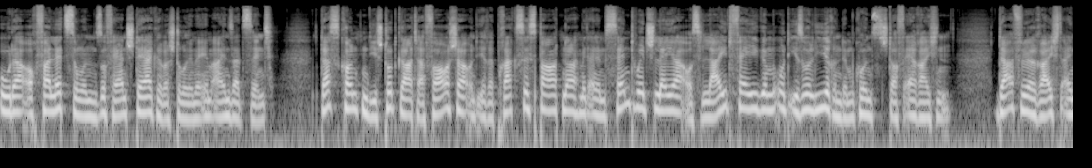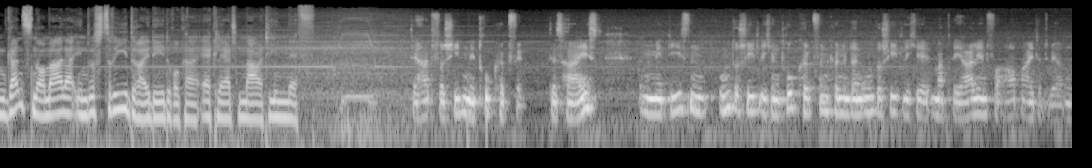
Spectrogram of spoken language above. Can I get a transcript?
Oder auch Verletzungen, sofern stärkere Ströme im Einsatz sind. Das konnten die Stuttgarter Forscher und ihre Praxispartner mit einem Sandwich-Layer aus leitfähigem und isolierendem Kunststoff erreichen. Dafür reicht ein ganz normaler Industrie-3D-Drucker, erklärt Martin Neff. Der hat verschiedene Druckköpfe. Das heißt, mit diesen unterschiedlichen Druckköpfen können dann unterschiedliche Materialien verarbeitet werden.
